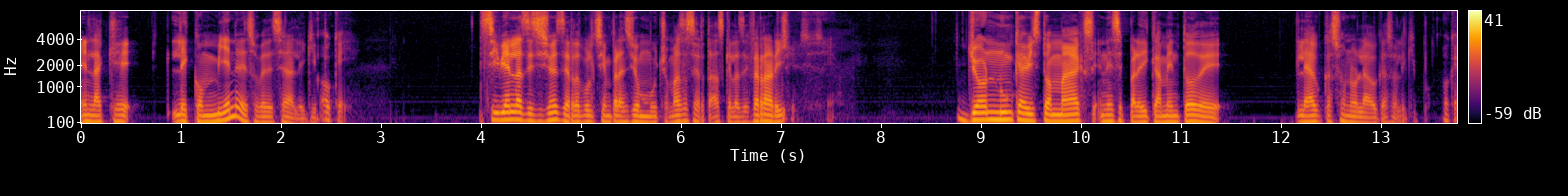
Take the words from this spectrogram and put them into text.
en la que le conviene desobedecer al equipo. Ok. Si bien las decisiones de Red Bull siempre han sido mucho más acertadas que las de Ferrari, Sí, sí, sí. yo nunca he visto a Max en ese predicamento de le hago caso o no le hago caso al equipo. Ok.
